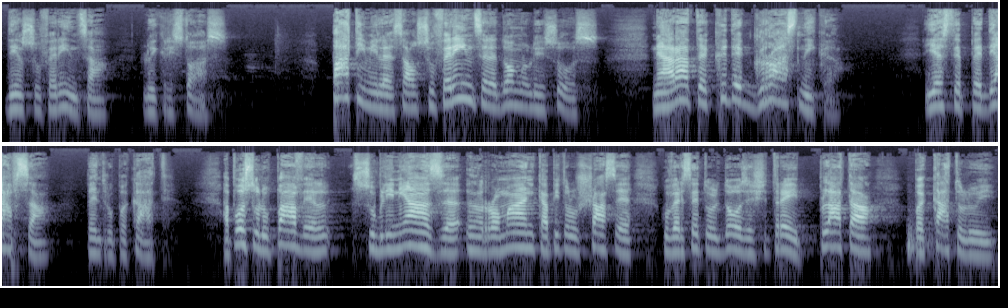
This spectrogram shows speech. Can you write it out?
din suferința lui Hristos patimile sau suferințele Domnului Isus ne arată cât de groasnică este pedeapsa pentru păcat. Apostolul Pavel subliniază în Romani, capitolul 6, cu versetul 23, plata păcatului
